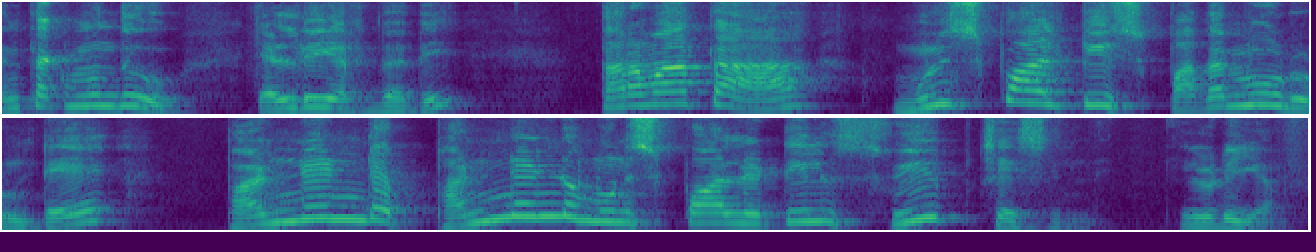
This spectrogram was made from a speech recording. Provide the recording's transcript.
ఇంతకుముందు ఎల్డిఎఫ్దది తర్వాత మున్సిపాలిటీస్ పదమూడు ఉంటే పన్నెండు పన్నెండు మున్సిపాలిటీలు స్వీప్ చేసింది యూడిఎఫ్.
